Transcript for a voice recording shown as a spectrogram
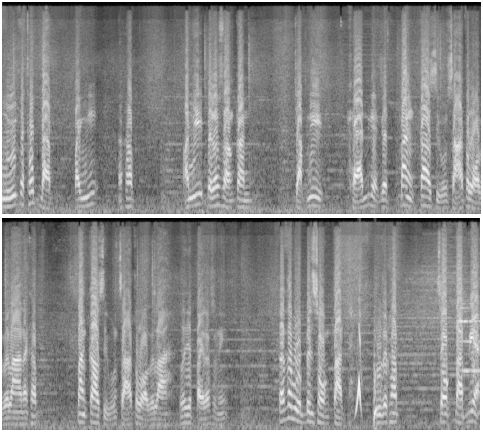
หรือกระทบแบบไปงี้นะครับ อันนี้เป็นลักษณะการจากนี่ แขนเนี่ยจะตั้ง 90 องศาตลอดเวลานะครับ ตั้ง 90 องศาตลอดเวลา แล้วจะไปลักษณะนี้ แต่ถ้าผมเป็นศอกตัด ดูนะครับศอกตัดเนี่ย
